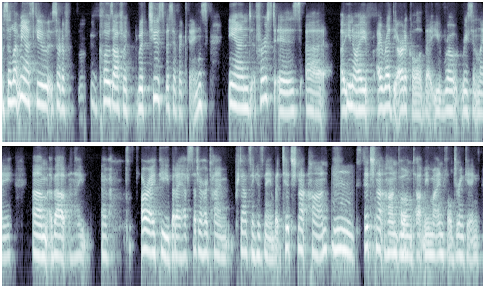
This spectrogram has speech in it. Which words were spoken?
so let me ask you sort of close off with with two specific things. And first is, uh you know, I I read the article that you wrote recently um, about, and I, I RIP, but I have such a hard time pronouncing his name. But Thich Nhat Hanh, mm. Thich Nhat Hanh mm-hmm. poem taught me mindful drinking.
